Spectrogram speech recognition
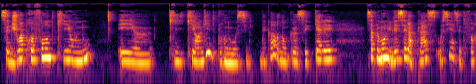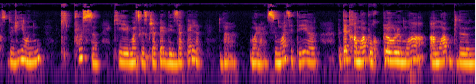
cette joie profonde qui est en nous et euh, qui, qui, est un guide pour nous aussi. D'accord? Donc, euh, c'est qu'elle est simplement lui laisser la place aussi à cette force de vie en nous qui pousse, qui est, moi, c'est ce que j'appelle des appels ben voilà, ce mois c'était euh, peut-être un mois pour clore le mois, un mois de,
